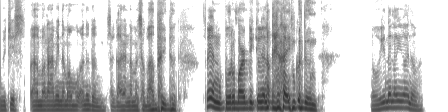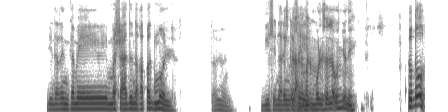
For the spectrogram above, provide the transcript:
which is ah, marami namang ano doon, sagana naman sa baboy doon. So yun, puro barbecue na lang kinain ko doon. So yun na lang yung ano. Hindi na rin kami masyado nakapag-mall. So yun. Busy na rin Kasi wala naman mall sa La Union eh. Totoo.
